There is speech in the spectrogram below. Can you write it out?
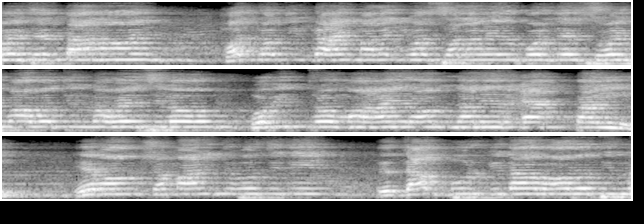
হয়েছে তা নয়, হযরত ইব্রাহিম আলাইহিস সালামের উপর যে সহিফ অবতীর্ণ হয়েছিল, পবিত্র মাহে রমজানের এক তারিখ। এবং সম্মানিত উপস্থিতি, জাব্বুর কিতাব অবতীর্ণ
